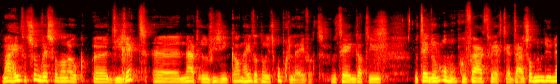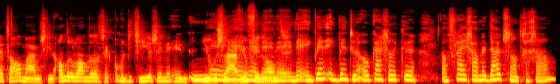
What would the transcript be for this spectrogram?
Maar heeft het Songfestival dan ook eh, direct eh, na het Eurovisie in Cannes, heeft dat nog iets opgeleverd? Meteen dat u meteen door een omroep gevraagd werd, ja Duitsland noemde u net al, maar misschien andere landen, dat zegt kom een liedje hier zingen in Nee, Joegoslavië nee, of nee, Finland. Nee, nee, nee. Ik, ben, ik ben toen ook eigenlijk eh, al vrij gauw naar Duitsland gegaan.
